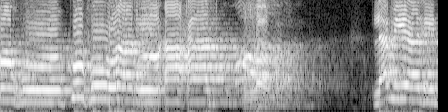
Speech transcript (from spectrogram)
له كفوا أحد لم يلد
